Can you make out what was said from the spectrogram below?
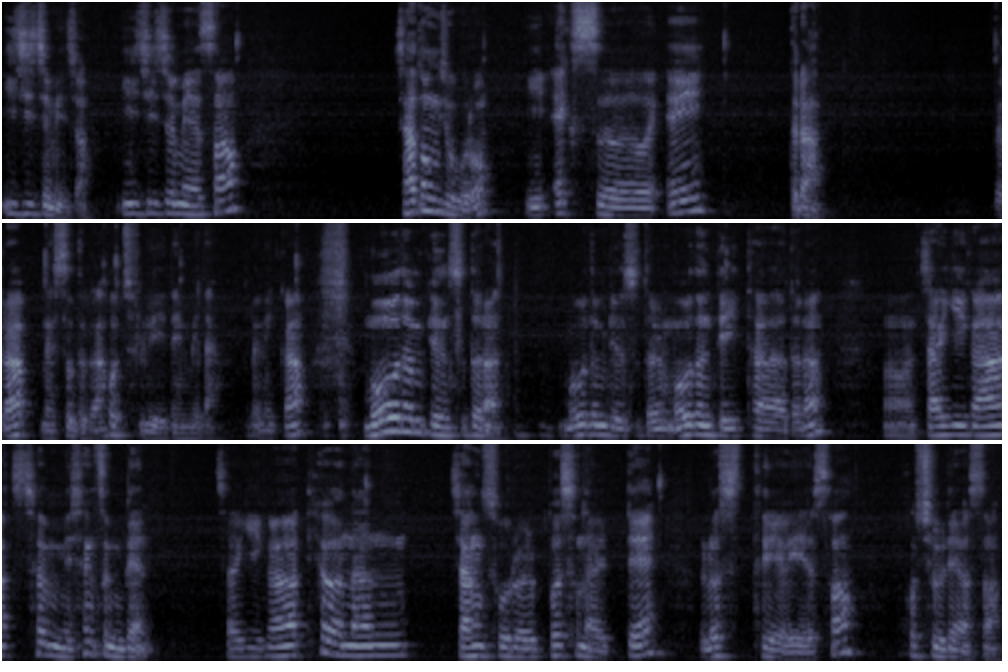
이 지점이죠. 이 지점에서 자동적으로 이 x의 drop drop method가 호출이 됩니다. 그러니까 모든 변수들은 모든 변수들, 모든 데이터들은 어, 자기가 처음 생성된 자기가 태어난 장소를 벗어날 때 Rust에 의해서 호출되어서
